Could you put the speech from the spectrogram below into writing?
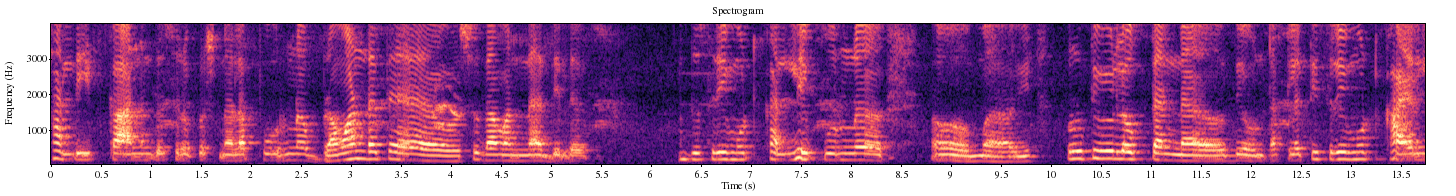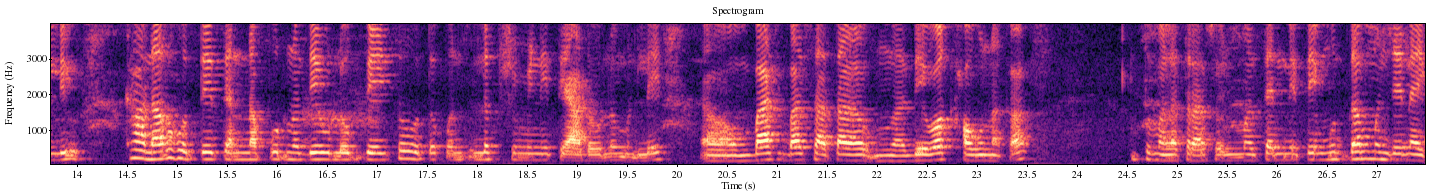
खाल्ली इतका आनंद श्रीकृष्णाला पूर्ण ब्रह्मांड त्या सुदामांना दिलं. दुसरी मूठ खाल्ली पूर्ण पृथ्वीलोक पृथ्वी लोक त्यांना देऊन टाकलं. तिसरी मूठ खाल्ली खाणार होते त्यांना पूर्ण देवलोक द्यायचं होतं पण लक्ष्मीने ते अडवलं. म्हणले बास बास आता देवा खाऊ नका तुम्हाला त्रास होईल. मग त्यांनी ते मुद्दाम म्हणजे नाही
